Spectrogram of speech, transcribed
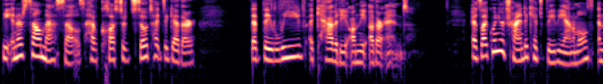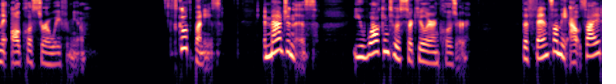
The inner cell mass cells have clustered so tight together that they leave a cavity on the other end. It's like when you're trying to catch baby animals and they all cluster away from you. Let's go with bunnies. Imagine this you walk into a circular enclosure. The fence on the outside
